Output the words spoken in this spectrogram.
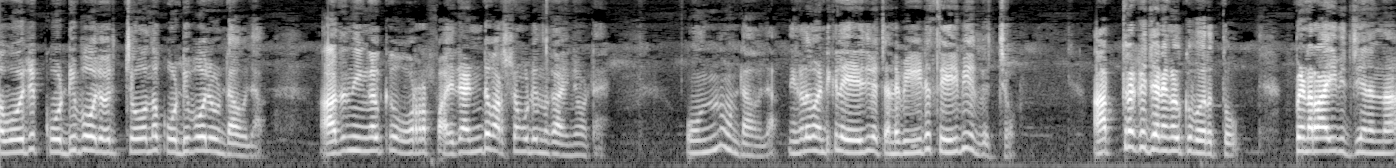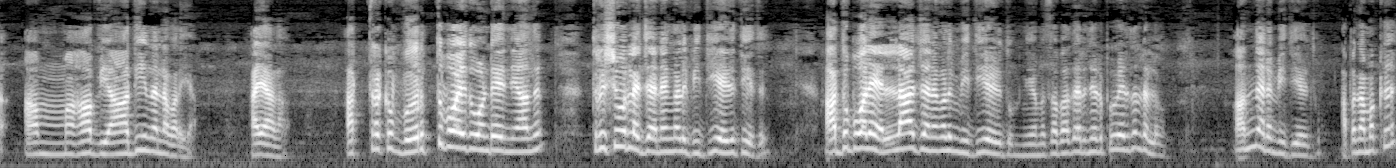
ഒരു കൊടി പോലും ഒരു ചുവന്ന കൊടി പോലും ഉണ്ടാവില്ല. അത് നിങ്ങൾക്ക് ഉറപ്പായി രണ്ട് വർഷം കൂടി ഒന്ന് കഴിഞ്ഞോട്ടെ. ഒന്നും ഉണ്ടാവില്ല. നിങ്ങൾ വേണ്ടിക്കൽ എഴുതി വെച്ചോ. എന്റെ വീട് സേവ് ചെയ്ത് വെച്ചോ. അത്രയ്ക്ക് ജനങ്ങൾക്ക് വെറുത്തു. പിണറായി വിജയൻ എന്ന ആ മഹാവ്യാധി എന്ന് തന്നെ പറയാം. അയാളാ. അത്രയ്ക്ക് വെറുത്തു പോയത് കൊണ്ട് തന്നെയാണ് തൃശ്ശൂരിലെ ജനങ്ങൾ വിധി എഴുതിയത്. അതുപോലെ എല്ലാ ജനങ്ങളും വിധി എഴുതും. നിയമസഭാ തെരഞ്ഞെടുപ്പ് വരുന്നുണ്ടല്ലോ. അന്നേരം വിധി എഴുതും. അപ്പൊ നമുക്ക്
